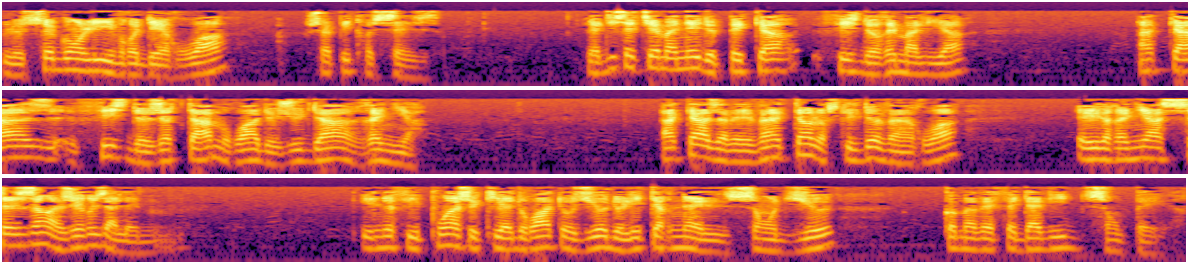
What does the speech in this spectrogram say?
Le second livre des rois, chapitre 16. La dix-septième année de Péka, fils de Rémalia, Akaz, fils de Jotam, roi de Juda, régna. Akaz avait vingt ans lorsqu'il devint roi, et il régna seize ans à Jérusalem. Il ne fit point ce qui est droit aux yeux de l'Éternel, son Dieu, comme avait fait David son père.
